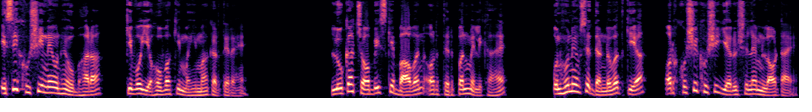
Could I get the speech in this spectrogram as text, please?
इसी खुशी ने उन्हें उभारा कि वो यहोवा की महिमा करते रहें। लूका चौबीस के बावन और तिरपन में लिखा है, उन्होंने उसे दंडवत किया और खुशी खुशी यरूशलेम लौट आए।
